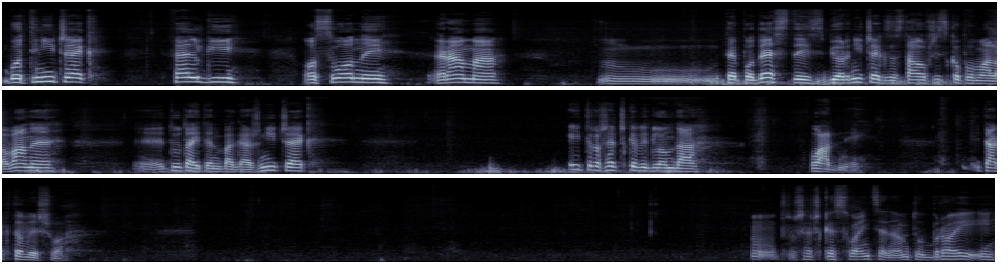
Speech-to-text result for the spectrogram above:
Błotniczek, felgi, osłony, rama, mm, te podesty, zbiorniczek zostało wszystko pomalowane. Yy, Tutaj ten bagażniczek. I troszeczkę wygląda ładniej. I tak to wyszło. Troszeczkę słońce nam tu broi i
